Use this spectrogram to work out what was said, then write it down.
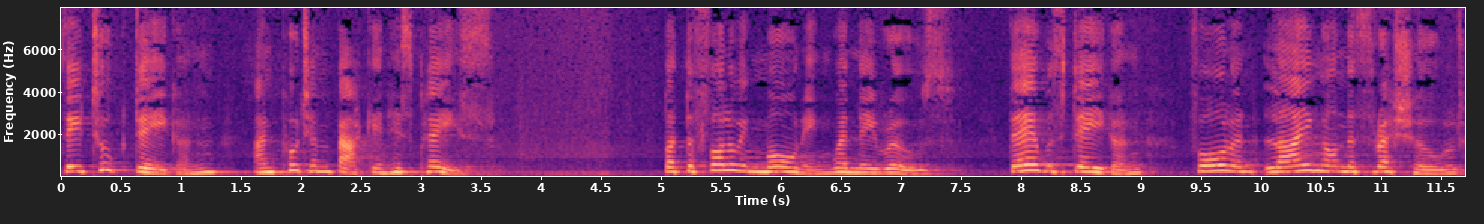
They took Dagon and put him back in his place. But the following morning, when they rose, there was Dagon fallen lying on the threshold.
